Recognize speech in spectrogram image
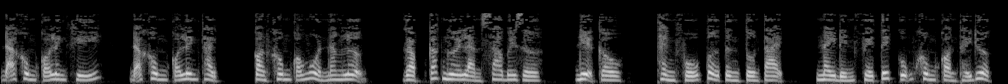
đã không có linh khí, đã không có linh thạch, còn không có nguồn năng lượng, gặp các ngươi làm sao bây giờ? Địa cầu, thành phố pờ từng tồn tại, nay đến phế tích cũng không còn thấy được,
